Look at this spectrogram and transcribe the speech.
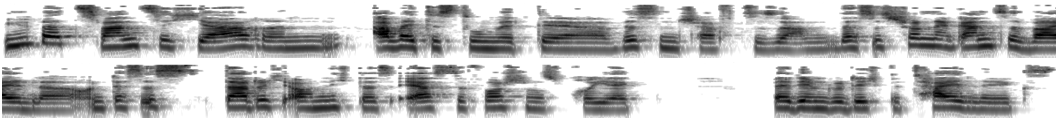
über 20 Jahren arbeitest du mit der Wissenschaft zusammen. Das ist schon eine ganze Weile und das ist dadurch auch nicht das erste Forschungsprojekt, bei dem du dich beteiligst.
